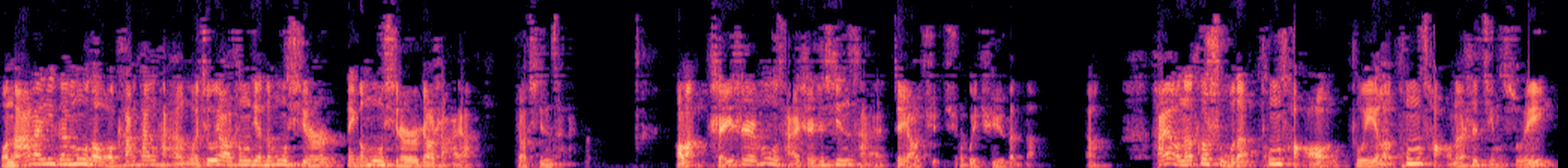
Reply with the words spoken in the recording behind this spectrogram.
我拿来一根木头，我砍砍砍，我就要中间的木芯儿，那个木芯儿叫啥呀？叫新材。好了，谁是木材，谁是新材，这要去学会区分的啊。还有呢，特殊的通草，注意了，通草呢是颈髓，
